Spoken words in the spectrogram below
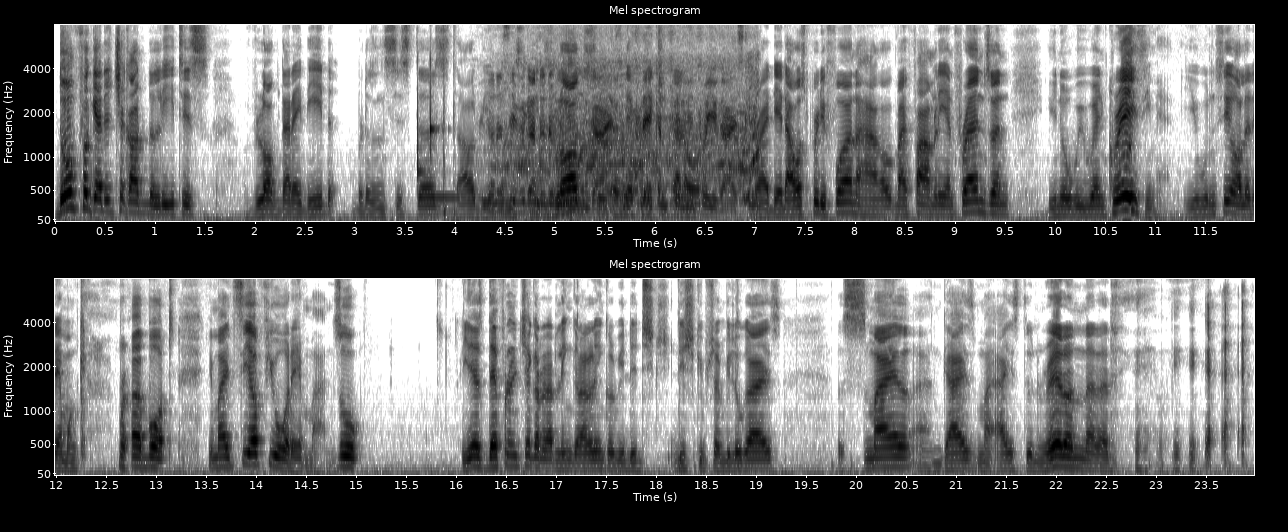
Don't forget to check out the latest vlog that I did, brothers and sisters. That will be in the vlog, so you can definitely out for you guys. right there. That was pretty fun. I hung out with my family and friends, and you know we went crazy, man. You wouldn't see all of them on camera, but you might see a few of them, man. So yes, definitely check out that link. That link will be in the description below, guys. A smile and guys, my eyes turned red on that.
